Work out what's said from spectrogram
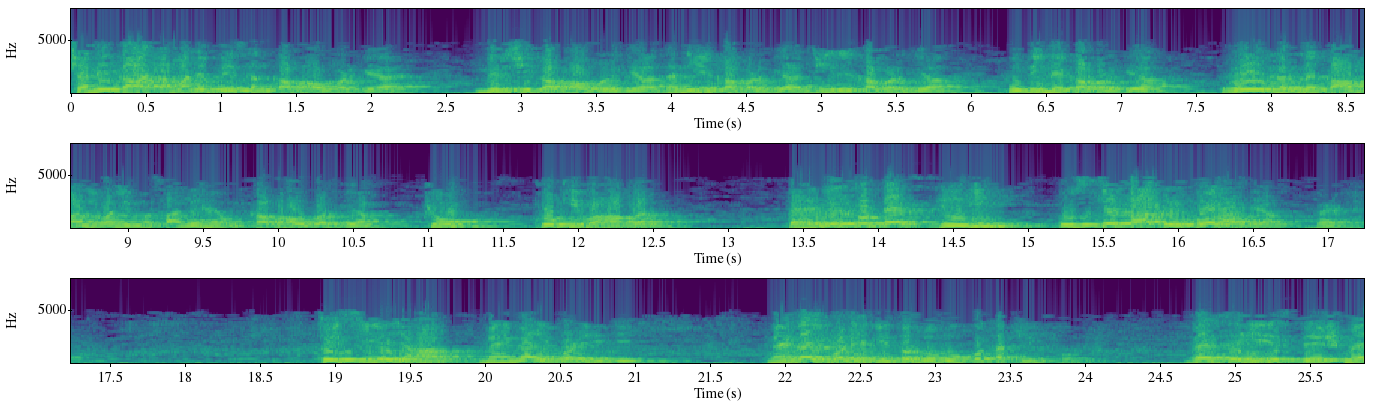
चने का आटा माने बेसन का भाव बढ़ गया है। मिर्ची का भाव बढ़ गया धनिए का बढ़ गया, जीरे का बढ़ गया, पुदीने का बढ़ गया। रोज घर में काम आने वाले मसाले हैं, उनका भाव बढ़ गया। क्यों? क्योंकि वहाँ पर पहले तो टैक्स थे ही, उसके साथ एक और आ गया वैट तो इसलिए यहाँ महँगाई बढ़ेगी। महँगाई बढ़ेगी तो लोगों को तकलीफ़ होगी। वैसे ही इस देश में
